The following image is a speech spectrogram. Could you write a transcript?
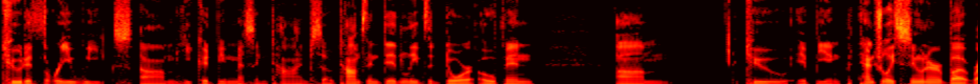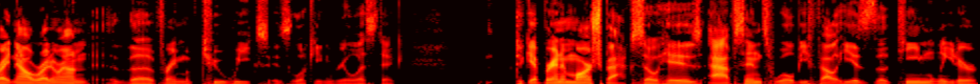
two to three weeks. Um, he could be missing time. So Thomson did leave the door open um, to it being potentially sooner, but right now, right around the frame of two weeks is looking realistic to get Brandon Marsh back. So his absence will be felt. He is the team leader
